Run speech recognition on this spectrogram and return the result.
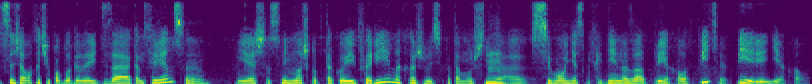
Сначала хочу поблагодарить за конференцию. Я сейчас немножко в такой эйфории нахожусь, потому что всего несколько дней назад приехала в Питер. Переехала.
